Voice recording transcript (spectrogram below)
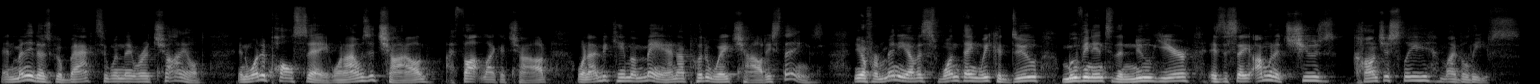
And many of those go back to when they were a child. And what did Paul say? When I was a child, I thought like a child. When I became a man, I put away childish things. You know, for many of us, one thing we could do moving into the new year is to say, I'm going to choose consciously my beliefs,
